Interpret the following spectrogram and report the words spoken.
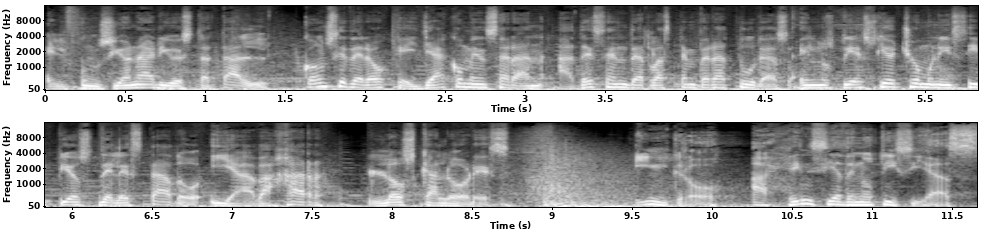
El funcionario estatal consideró que ya comenzarán a descender las temperaturas en los 18 municipios del estado y a bajar los calores. INCRO, Agencia de Noticias.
